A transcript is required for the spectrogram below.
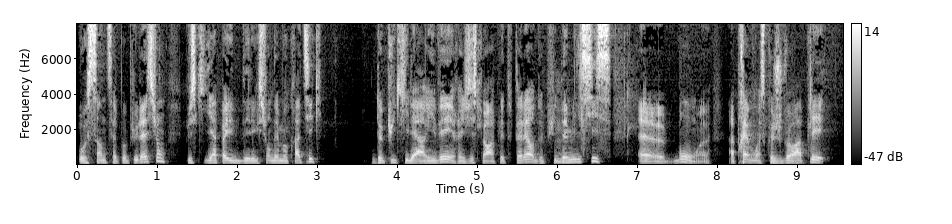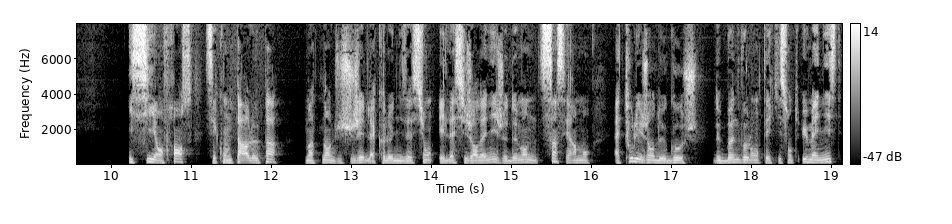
au sein de sa population, puisqu'il n'y a pas eu d'élection démocratique depuis qu'il est arrivé, et Régis le rappelait tout à l'heure, depuis 2006. Hmm. Euh, bon, euh, après, moi, ce que je veux rappeler ici en France, c'est qu'on ne parle pas maintenant du sujet de la colonisation et de la Cisjordanie. Je demande sincèrement à tous les gens de gauche, de bonne volonté, qui sont humanistes,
